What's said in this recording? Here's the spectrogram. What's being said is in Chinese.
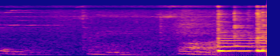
嗯对坐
